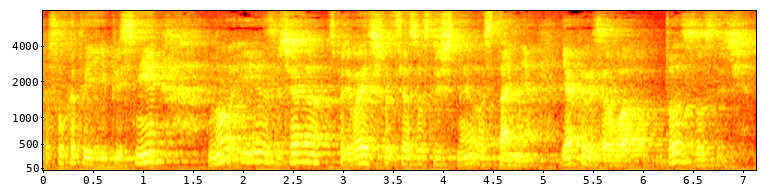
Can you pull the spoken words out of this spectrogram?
послухати її пісні. Ну і звичайно сподіваюся, що ця зустріч не остання. Дякую за увагу. До зустрічі!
